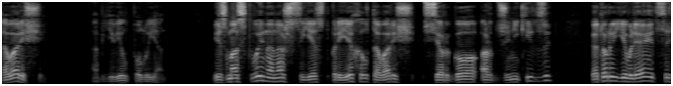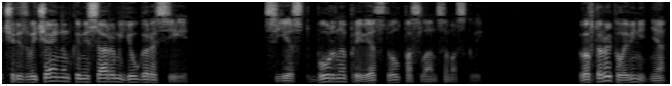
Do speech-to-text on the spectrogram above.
«Товарищи», — объявил Полуян, — «из Москвы на наш съезд приехал товарищ Серго Орджоникидзе, который является чрезвычайным комиссаром Юга России. Съезд бурно приветствовал посланца Москвы. Во второй половине дня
